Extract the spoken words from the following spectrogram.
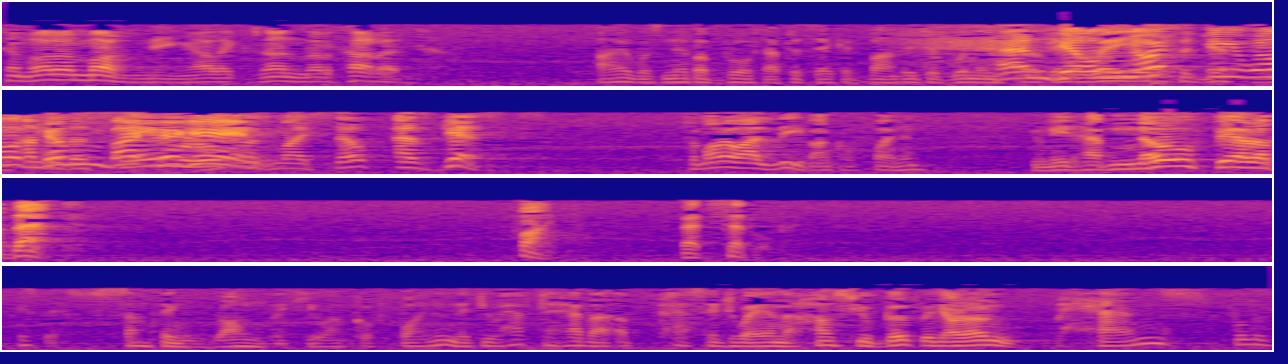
tomorrow morning, Alexander Tarrant. I was never brought up to take advantage of women. And in a you'll way not you're be suggesting, welcome under the back same roof again. as myself as guests. Tomorrow I leave, Uncle Foynan. You need have no fear of that. Fine. That's settled. Is there something wrong with you, Uncle Foynan, that you have to have a, a passageway in the house you built with your own hands, full of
